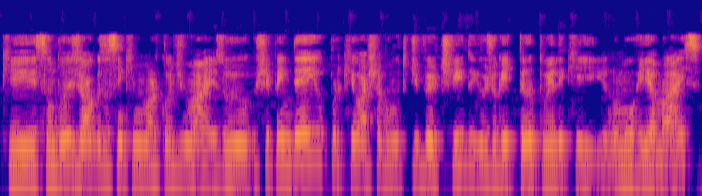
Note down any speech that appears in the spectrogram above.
que são dois jogos assim que me marcou demais. O Chip and Dale porque eu achava muito divertido e eu joguei tanto ele que eu não morria mais.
